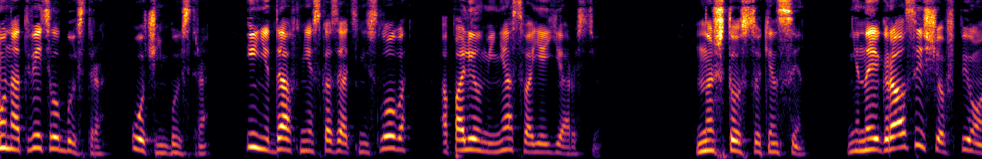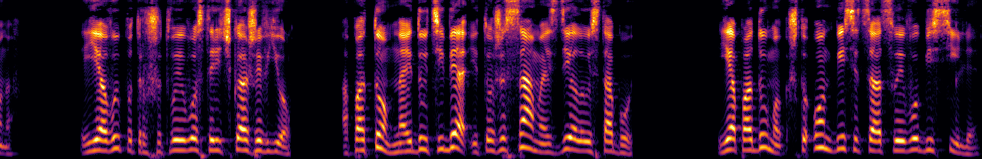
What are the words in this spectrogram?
Он ответил быстро, очень быстро, и, не дав мне сказать ни слова, опалил меня своей яростью. «Ну что, сукин сын, не наигрался еще в шпионов? Я выпотрошу твоего старичка живьем, а потом найду тебя и то же самое сделаю с тобой». Я подумал, что он бесится от своего бессилия,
